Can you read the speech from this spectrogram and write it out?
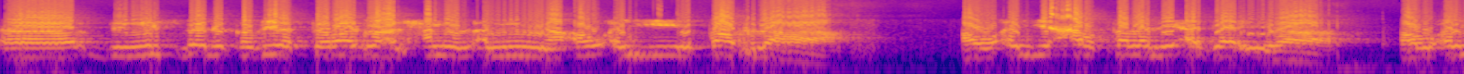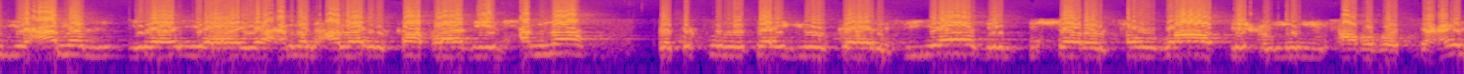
آه، بالنسبة لقضية تراجع الحملة الأمنية أو أي إيقاف لها أو أي عرقلة لأدائها أو أي عمل يعمل على إيقاف هذه الحملة ستكون نتائجه كارثية بانتشار الفوضى في عموم محافظة تعز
